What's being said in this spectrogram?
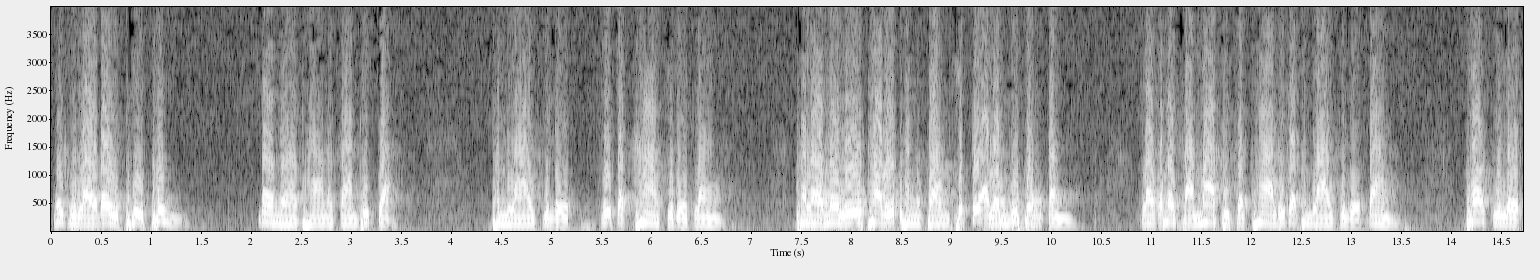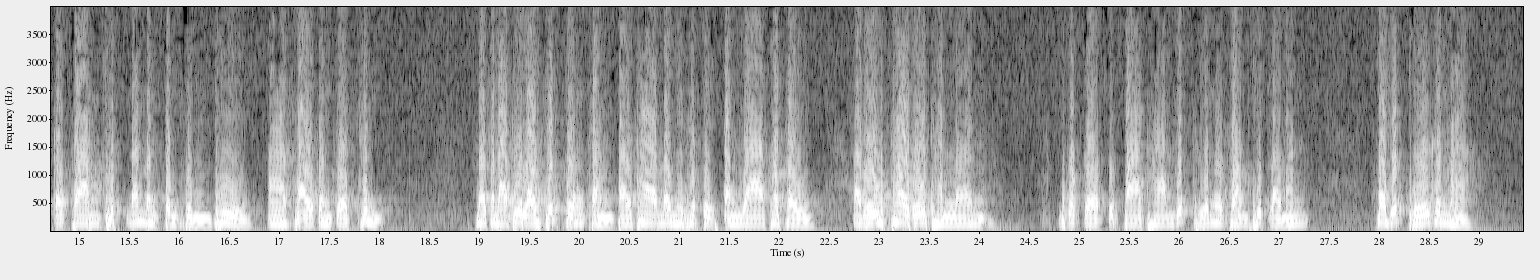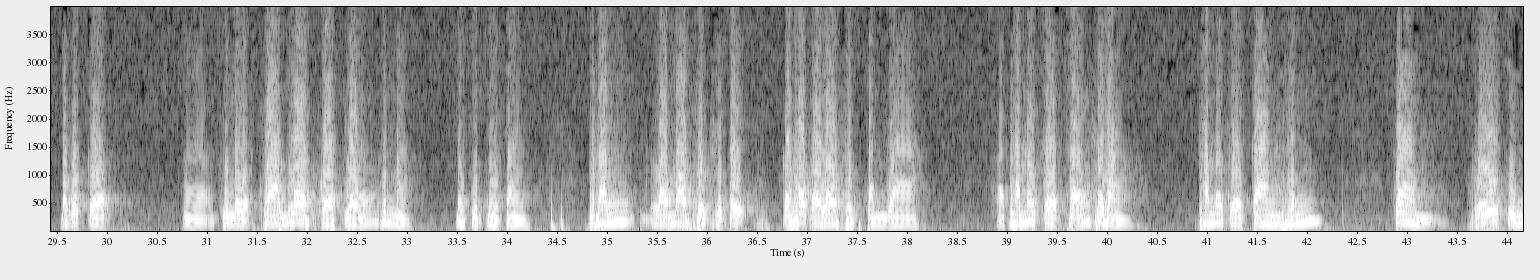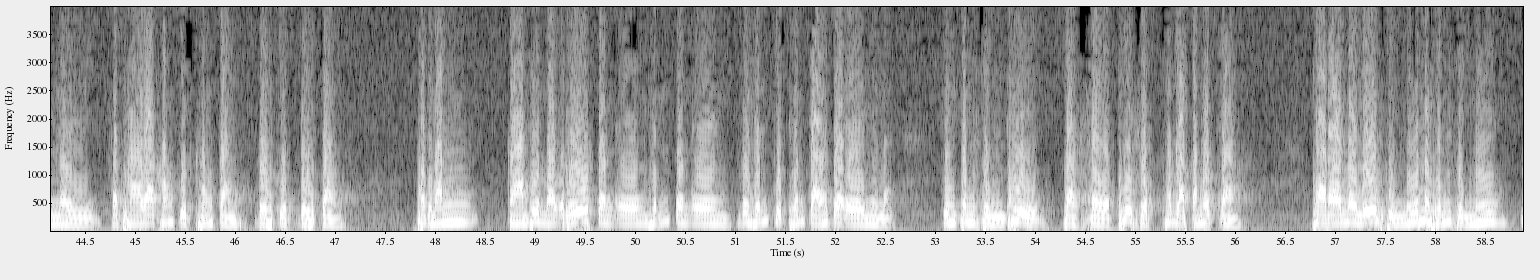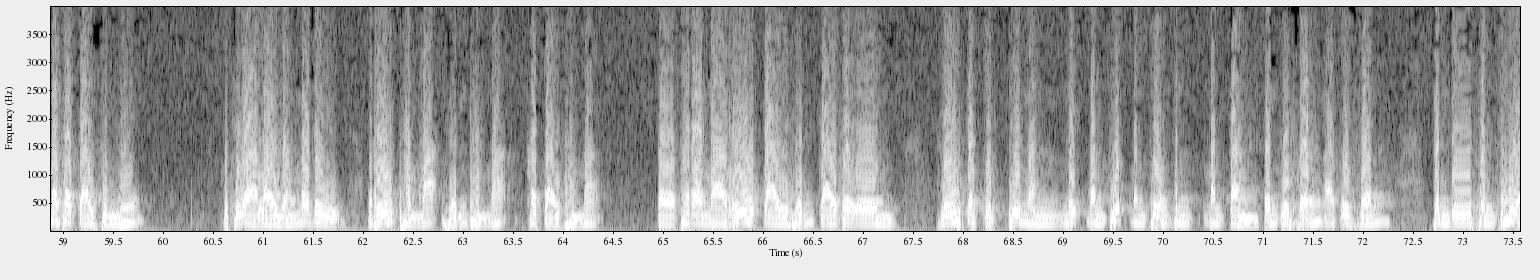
นี่คือเราได้ที่พึ่ง ได้แนวทางในการที่จะทำลายกิเลสหรือจะฆ่ากิเลสแล้วถ้าเราไม่รู้ถ้ารู้ทันความคิดหรืออารมณ์ที่ปรุงแต่งเราก็ไม่สามารถที่จะฆ่าหรือจะทำลายกิเลสได้ เพราะกิเลสกับความคิดนั้นมันเป็นสิ่งที่อาศัยกันเกิดขึ้น ในขณะที่เราคิดปรุงแต่งไปถ้าไม่มีสติปัญญาเข้าไป รู้เท่ารู้ทันแล้วเนี่ย มันก็เกิดอุปาทานยึดถือในความคิดเหล่านั้นพอยึดถือขึ้นมา มันก็เกิด กิเลสความโลภโกรธหลงขึ้นมา ในจิตในใจ เพราะนั้นเรามาฝึกสติ ก็เท่ากับเราฝึกปัญญาทำให้เกิดแสงสว่างทำให้เกิดการเห็นแจ้งรู้จริงในสภาวะของจิตของใจ ดูจิตดูใจ เพราะฉะนั้นการที่มารู้ตนเองเห็นตนเองหรือเห็นจิตเห็นใจของตัวเองนี่แหละ จึงเป็นสิ่งที่ประเสริฐที่สุดสำหรับมนุษย์เราถ้าเราไม่รู้สิ่งนี้ไม่เห็นสิ่งนี้ ไม่เข้าใจสิ่งนี้ ก็ชื่อว่าเรายังไม่ได้รู้ธรรมะ เห็นธรรมะ เข้าใจธรรมะ แต่ถ้าเรามารู้ใจเห็นใจตัวเอง รู้จากจิตที่มันนึกมันคิดมันปรุงเป็นมันแต่งเป็นกุศลอกุศล เป็นดีเป็นชั่ว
